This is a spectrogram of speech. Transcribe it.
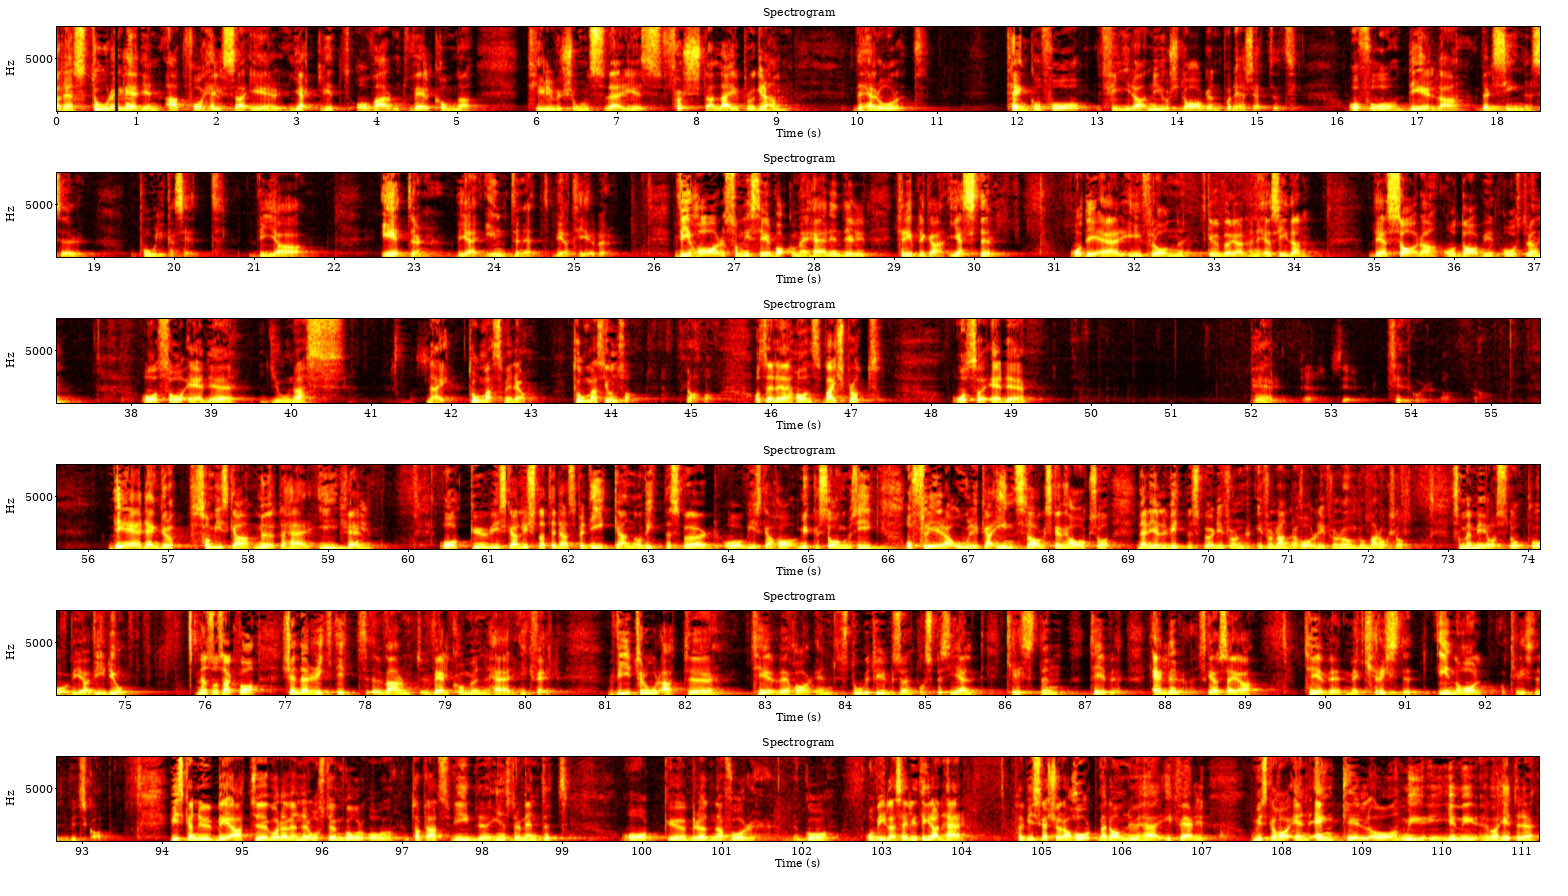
jag den stora glädjen att få hälsa er hjärtligt och varmt välkomna till Vision Sveriges första liveprogram det här året. Tänk att få fira nyårsdagen på det här sättet och få dela välsignelser på olika sätt. Via etern, via internet, via TV. Vi har, som ni ser bakom mig här, en del trevliga gäster. Och det är ifrån, ska vi börja den här sidan, det är Sara och David Åström. Och så är det Jonas, nej, Thomas menar jag. Thomas Jonsson. Ja. Och så är det Hans Weissbrott. Och så är det Per Per Cedergård. Det är den grupp som vi ska möta här ikväll. Och eh, vi ska lyssna till deras predikan och vittnesbörd och vi ska ha mycket sång och musik. Och flera olika inslag ska vi ha också när det gäller vittnesbörd ifrån, ifrån andra håll, ifrån ungdomar också, som är med oss då på, via video. Men som sagt var, känn dig riktigt varmt välkommen här ikväll. Vi tror att eh, TV har en stor betydelse och speciellt kristen TV. Eller ska jag säga TV med kristet innehåll och kristet budskap. Vi ska nu be att eh, våra vänner Åström går och tar plats vid eh, instrumentet. Och eh, bröderna får gå och vila sig lite grann här. För vi ska köra hårt med dem nu här ikväll. Och vi ska ha en enkel och my, vad heter det?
